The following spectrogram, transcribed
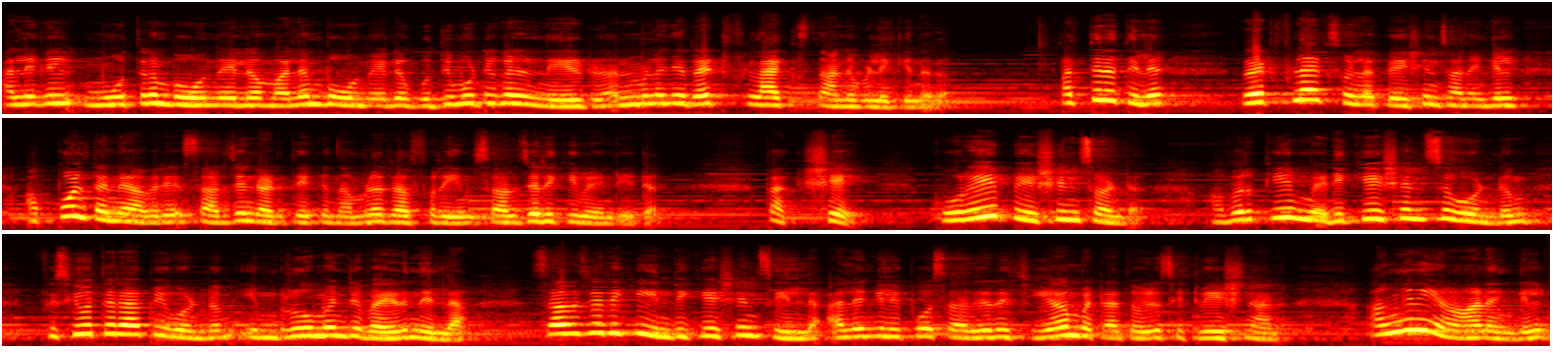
അല്ലെങ്കിൽ മൂത്രം പോകുന്നതിലോ മലം പോകുന്നതിലോ ബുദ്ധിമുട്ടുകൾ നേരിടുന്നു നമ്മളതിന് റെഡ് ഫ്ലാഗ്സ് എന്നാണ് വിളിക്കുന്നത്. അത്തരത്തിൽ റെഡ് ഫ്ലാഗ്സ് ഉള്ള പേഷ്യൻസ് ആണെങ്കിൽ അപ്പോൾ തന്നെ അവരെ സർജന്റെ അടുത്തേക്ക് നമ്മൾ റെഫർ ചെയ്യും സർജറിക്ക് വേണ്ടിയിട്ട്. പക്ഷേ കുറേ പേഷ്യൻസ് ഉണ്ട്. അവർക്ക് ഈ മെഡിക്കേഷൻസ് കൊണ്ടും ഫിസിയോതെറാപ്പി കൊണ്ടും ഇമ്പ്രൂവ്മെന്റ് വരുന്നില്ല. സർജറിക്ക് ഇൻഡിക്കേഷൻസ് ഇല്ല. അല്ലെങ്കിൽ ഇപ്പോൾ സർജറി ചെയ്യാൻ പറ്റാത്ത ഒരു സിറ്റുവേഷനാണ് അങ്ങനെയാണെങ്കിൽ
